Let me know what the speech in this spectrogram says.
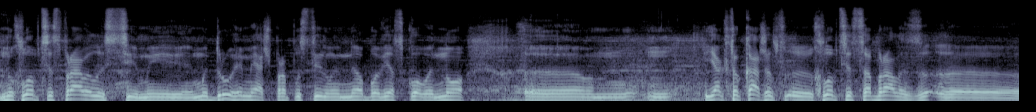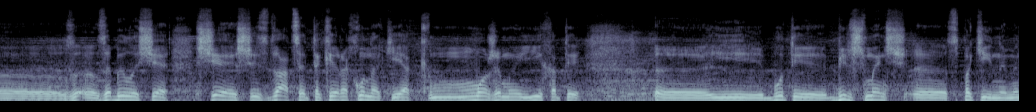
Ну, хлопці справилися з цим. І ми другий м'яч пропустили не обов'язково. Но, е, як то кажуть, е, хлопці зібрали, з- е, забили ще, ще 6-2. Це такий рахунок, як можемо їхати е, бути більш-менш е, спокійними.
